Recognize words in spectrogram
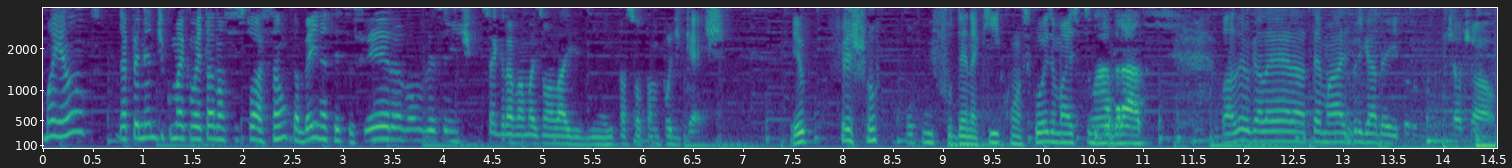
Amanhã, dependendo de como é que vai estar a nossa situação também, né? Terça-feira, vamos ver se a gente consegue gravar mais uma livezinha aí pra soltar no podcast. Eu Fechou. tô me fudendo aqui com as coisas, mas tudo Um bom. abraço. Valeu, galera. Até mais. Obrigado aí, todo mundo. Tchau, tchau.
